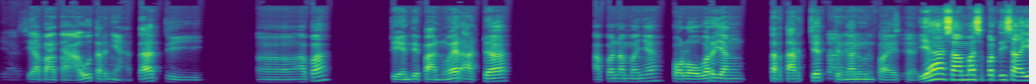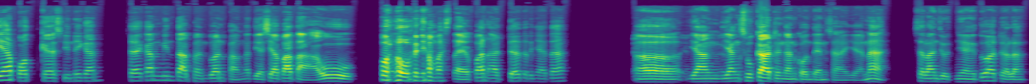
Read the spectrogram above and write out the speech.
ya, siapa tahu ternyata di eh, apa di Entrepreneur ada apa namanya follower yang tertarget Tertarik, dengan. Unfaida ya sama seperti saya podcast ini kan saya kan minta bantuan banget ya siapa tahu followernya Mas Stefan ada ternyata eh, yang yang suka dengan konten saya. Nah, selanjutnya itu adalah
